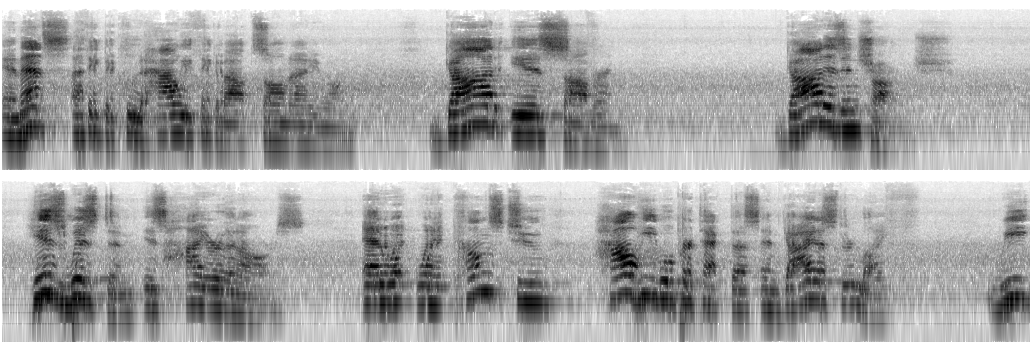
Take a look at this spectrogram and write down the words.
And that's, I think, the clue to how we think about Psalm 91. God is sovereign. God is in charge. His wisdom is higher than ours. And when it comes to how he will protect us and guide us through life, we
